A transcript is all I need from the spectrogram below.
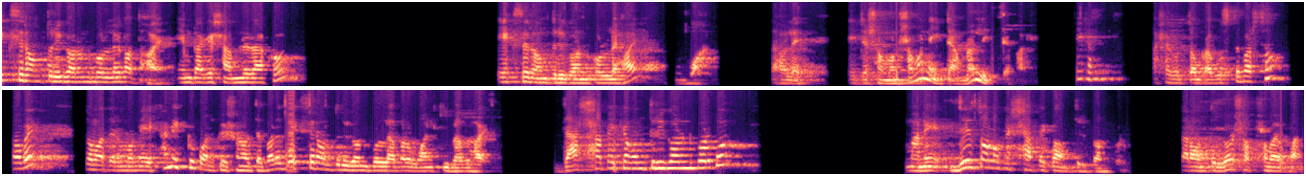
এক্সের অন্তরীকরণ করলে কত হয়? এমটাকে সামনে রাখো। এক্সের অন্তরীকরণ করলে হয় ওয়ান তাহলে এটা সমান সমান এইটা আমরা লিখতে পারি। ঠিক আছে? আশা করি তোমরা বুঝতে পারছ। তবে তোমাদের মনে এখানে একটু কনফিউশন হতে পারে যে এক্সের অন্তরীকরণ করলে আবার ওয়ান কীভাবে হয়? যার সাপেক্ষে অন্তরীকরণ করব মানে যে চলকের সাপেক্ষে অন্তরীকরণ করব, তার অন্তরীকরণ সবসময় ওয়ান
